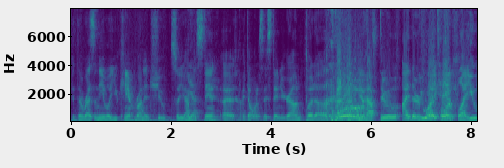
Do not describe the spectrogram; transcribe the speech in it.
the Resident Evil. You can't run and shoot, so you have Yeah. to stand. Uh, I don't want to say stand your ground, but uh, you have to either you fight or flight. you,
